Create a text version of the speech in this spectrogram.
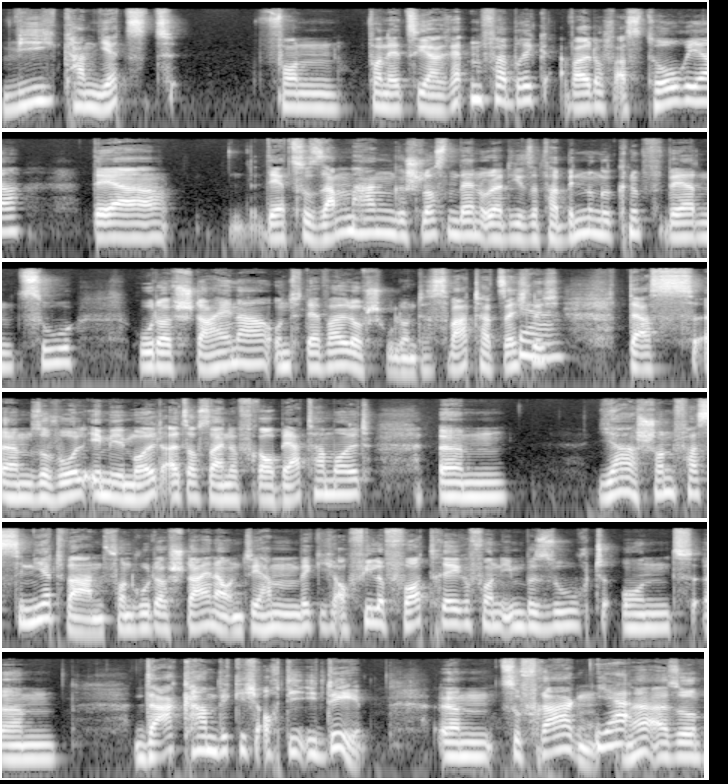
wie kann jetzt von, von der Zigarettenfabrik Waldorf Astoria der der Zusammenhang geschlossen werden oder diese Verbindung geknüpft werden zu Rudolf Steiner und der Waldorfschule. Und das war tatsächlich, ja. dass ähm, sowohl Emil Molt als auch seine Frau Bertha Molt ähm, ja schon fasziniert waren von Rudolf Steiner und sie haben wirklich auch viele Vorträge von ihm besucht und ähm, da kam wirklich auch die Idee ähm, zu fragen. Ja, ne? also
